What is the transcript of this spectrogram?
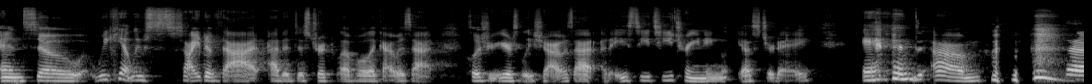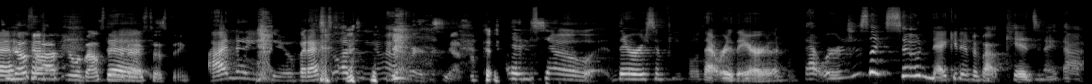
And so we can't lose sight of that at a district level. Like I was at, close your ears, Alicia. I was at an ACT training yesterday and um, the, she knows how I feel about standardized the, testing. I know you do, but I still have to know how it works. yes. And so there were some people that were there that were just like so negative about kids, and I thought,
